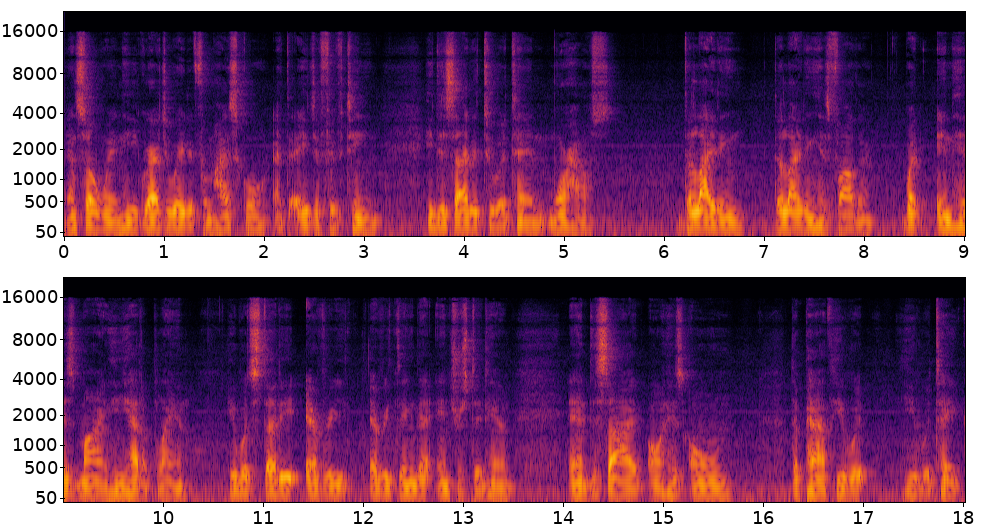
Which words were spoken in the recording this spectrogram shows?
And so when he graduated from high school at the age of 15, he decided to attend Morehouse, delighting delighting his father. But in his mind, he had a plan. He would study every everything that interested him, and decide on his own the path he would he would take.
